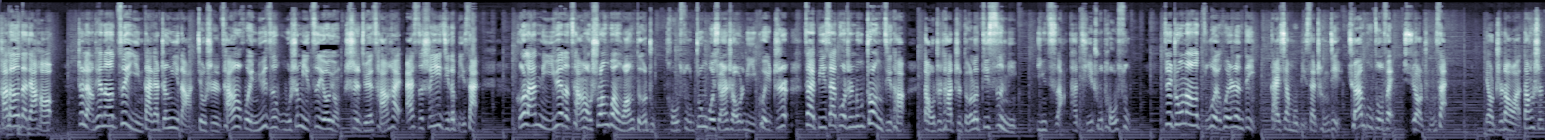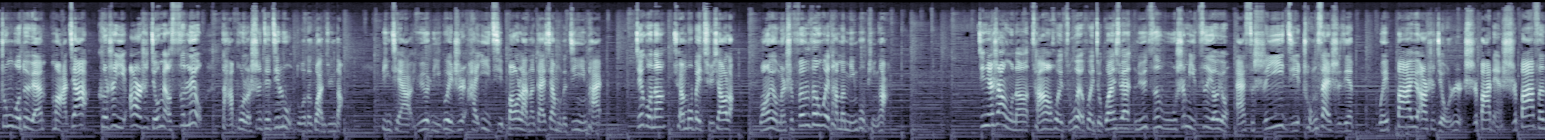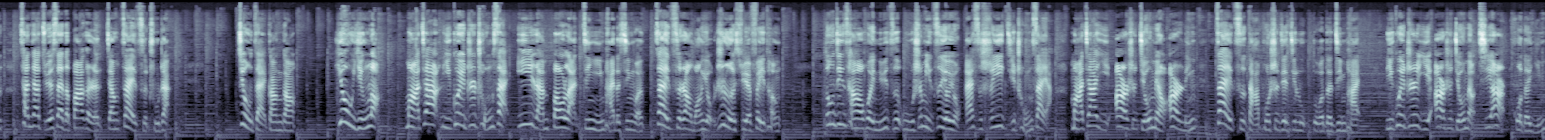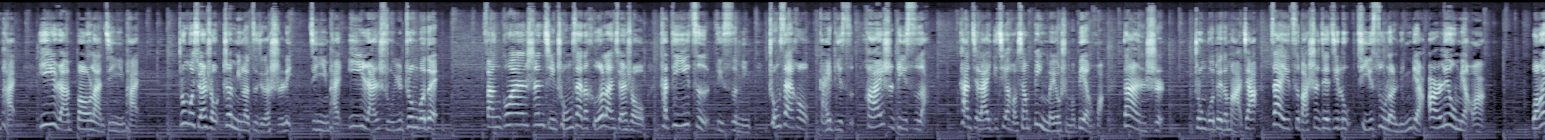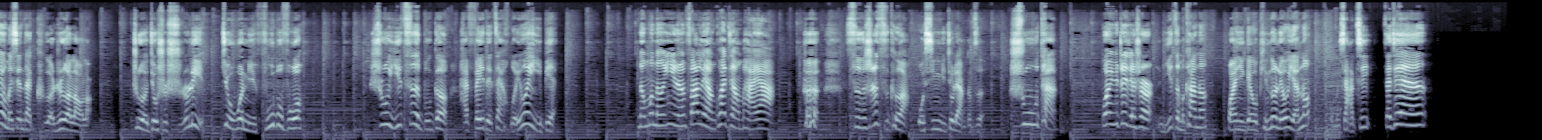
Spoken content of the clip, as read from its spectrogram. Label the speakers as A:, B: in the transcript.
A: Hello，大家好。这两天呢，最引大家争议的就是残奥会女子五十米自由泳视觉残害 S 十一级的比赛。荷兰里约的残奥双冠王得主投诉中国选手李桂芝在比赛过程中撞击他，导致他只得了第四名。因此啊，他提出投诉。最终呢，组委会认定该项目比赛成绩全部作废，需要重赛。要知道啊，当时中国队员马佳可是以二十九秒四六打破了世界纪录夺得冠军的。并且啊，与李桂芝还一起包揽了该项目的金银牌，结果呢，全部被取消了。网友们是纷纷为他们鸣不平啊。今天上午呢，残奥会组委会就官宣女子五十米自由泳 S 十一级重赛时间为八月二十九日十八点十八分，参加决赛的八个人将再次出战。就在刚刚，又赢了，马佳、李桂芝重赛依然包揽金银牌的新闻，再次让网友热血沸腾。东京残奥会女子五十米自由泳 S 十一级重赛呀，马佳以二十九秒二零再次打破世界纪录夺得金牌，李桂芝以二十九秒七二获得银牌，依然包揽金银牌。中国选手证明了自己的实力，金银牌依然属于中国队。反观申请重赛的荷兰选手，他第一次第四名，重赛后该第四还是第四啊，看起来一切好像并没有什么变化，但是。中国队的马佳再一次把世界纪录提速了零点二六秒啊！网友们现在可热闹了，这就是实力，就问你服不服？输一次不够，还非得再回味一遍。能不能一人发两块奖牌呀？呵呵，此时此刻啊，我心里就两个字：舒坦。关于这件事儿，你怎么看呢？欢迎给我评论留言呢。我们下期再见。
